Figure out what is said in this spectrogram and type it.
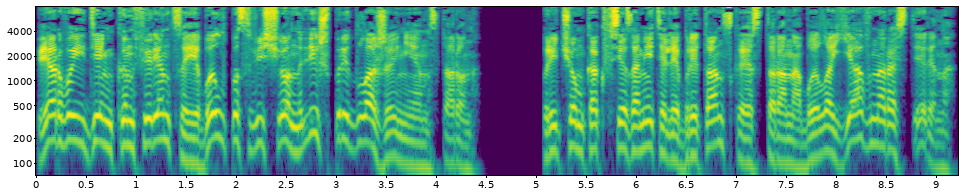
Первый день конференции был посвящен лишь предложениям сторон. Причем, как все заметили, британская сторона была явно растеряна.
